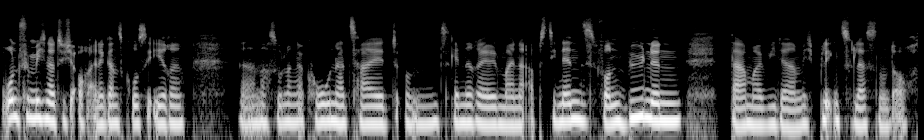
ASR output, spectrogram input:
Und für mich natürlich auch eine ganz große Ehre, äh, nach so langer Corona-Zeit und generell meiner Abstinenz von Bühnen, da mal wieder mich blicken zu lassen und auch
